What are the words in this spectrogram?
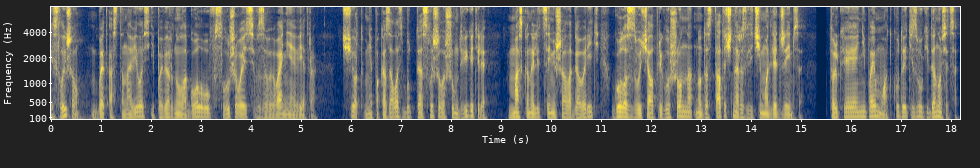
«Ты слышал?» Бет остановилась и повернула голову, вслушиваясь в завывание ветра. «Черт, мне показалось, будто я слышала шум двигателя». Маска на лице мешала говорить, голос звучал приглушенно, но достаточно различимо для Джеймса. Только я не пойму, откуда эти звуки доносятся.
